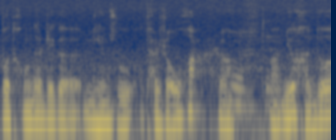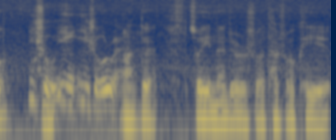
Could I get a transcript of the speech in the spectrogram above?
不同的这个民族它柔化是吧嗯？啊，有很多一手硬一手软。啊，对，所以呢，就是说，他说可以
